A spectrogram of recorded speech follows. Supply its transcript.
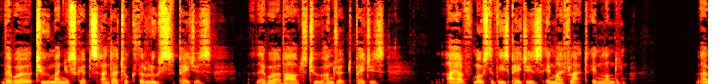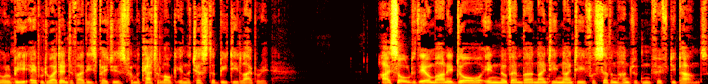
There were two manuscripts, and I took the loose pages. There were about 200 pages. I have most of these pages in my flat in London. I will be able to identify these pages from a catalogue in the Chester Beatty Library. I sold the Omani door in November 1990 for £750.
